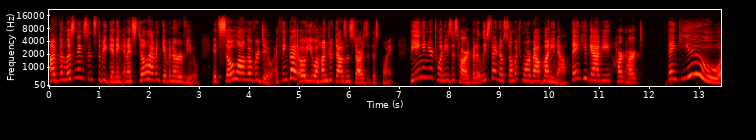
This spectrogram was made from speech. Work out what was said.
I've been listening since the beginning and I still haven't given a review. It's so long overdue. I think I owe you 100,000 stars at this point. Being in your 20s is hard, but at least I know so much more about money now. Thank you, Gaby. Heart, heart. Thank you.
